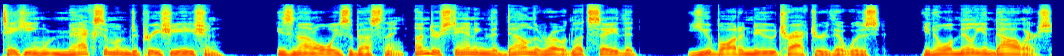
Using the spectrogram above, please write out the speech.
taking maximum depreciation is not always the best thing. Understanding that down the road, let's say that you bought a new tractor that was, you know, a million dollars,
